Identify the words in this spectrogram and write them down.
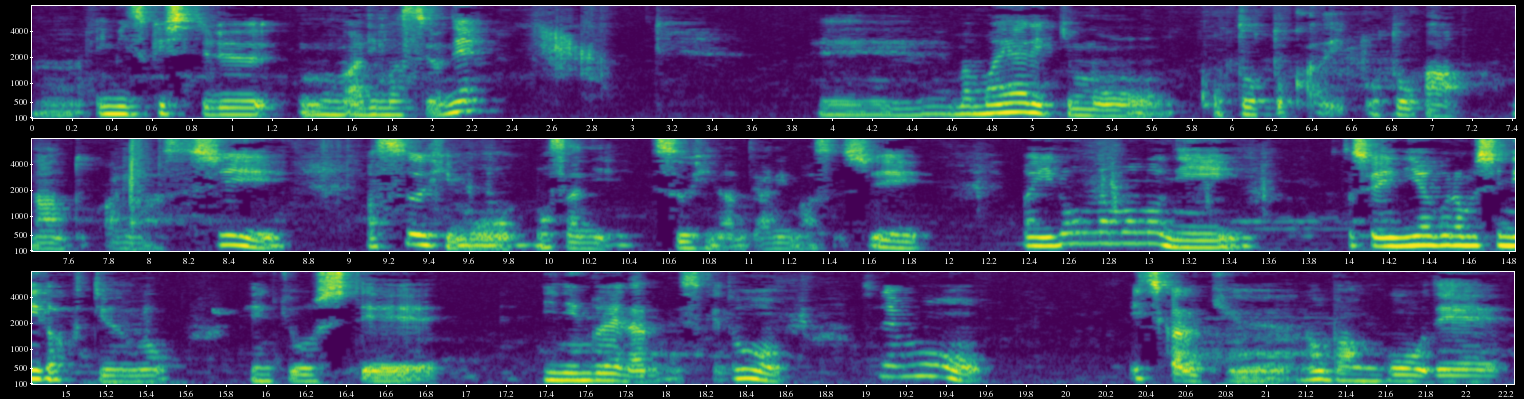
うん、意味付けしてるものありますよね。えー、まあ、マヤ歴も音とかで、音がなんとかありますし、まあ、数比もまさに数比なんてありますし、まあ、いろんなものに、私はエニアグラム心理学っていうのを勉強して2年ぐらいになるんですけど、それも1から9の番号で、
